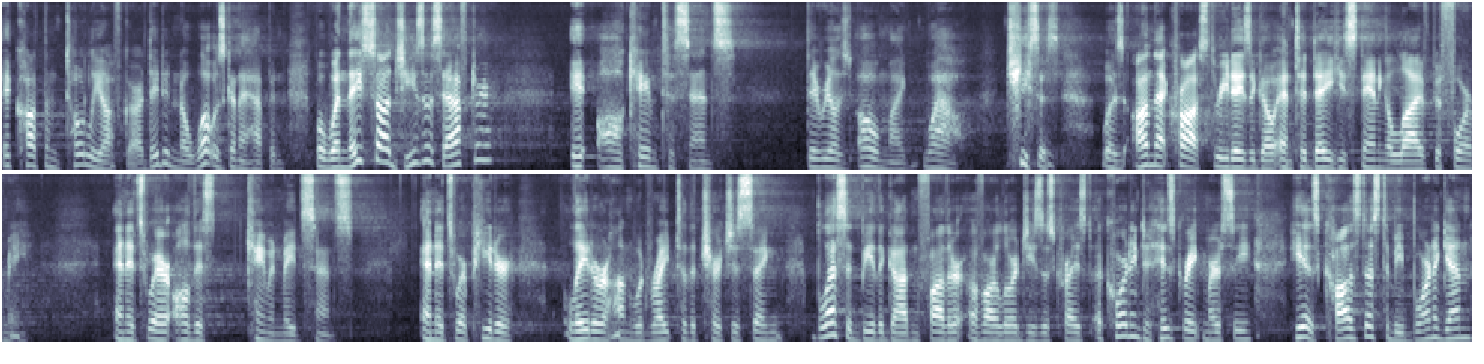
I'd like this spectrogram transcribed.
it caught them totally off guard. They didn't know what was going to happen. But when they saw Jesus after, it all came to sense. They realized, oh my, wow, Jesus was on that cross three days ago, and today he's standing alive before me. And it's where all this came and made sense. And it's where Peter later on would write to the churches saying, Blessed be the God and Father of our Lord Jesus Christ. According to his great mercy, he has caused us to be born again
